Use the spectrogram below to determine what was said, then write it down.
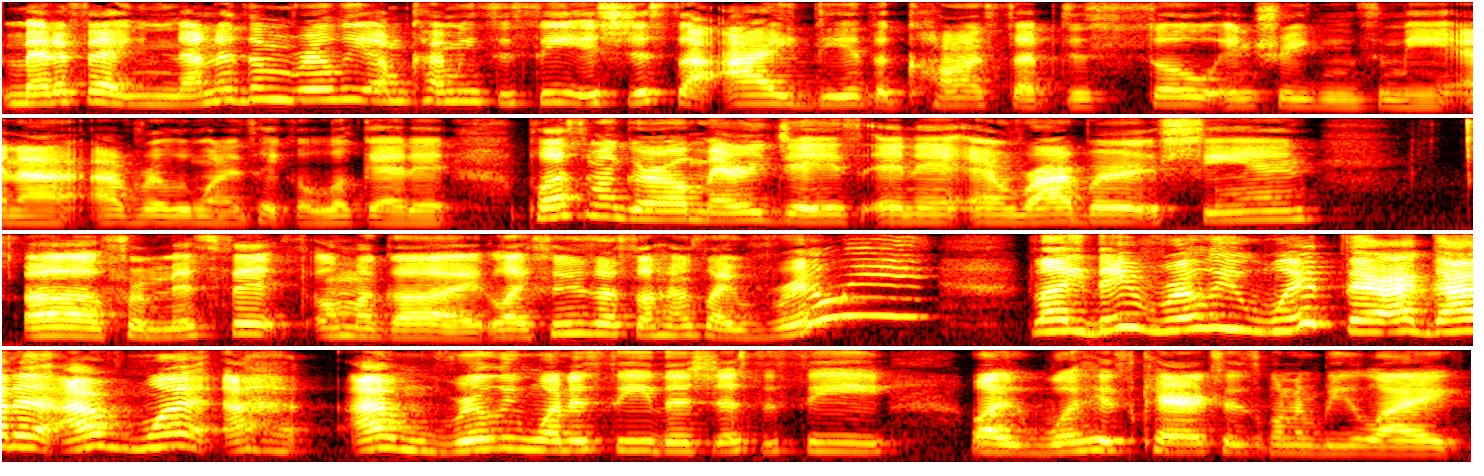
Matter of fact, none of them really I'm coming to see. It's just the idea, the concept is so intriguing to me, and I, I really want to take a look at it. Plus, my girl Mary J is in it, and Robert Sheehan uh from Misfits. Oh my god! Like, as soon as I saw him, I was like, really? Like they really went there. I gotta. I want. I really want to see this just to see like what his character is gonna be like.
